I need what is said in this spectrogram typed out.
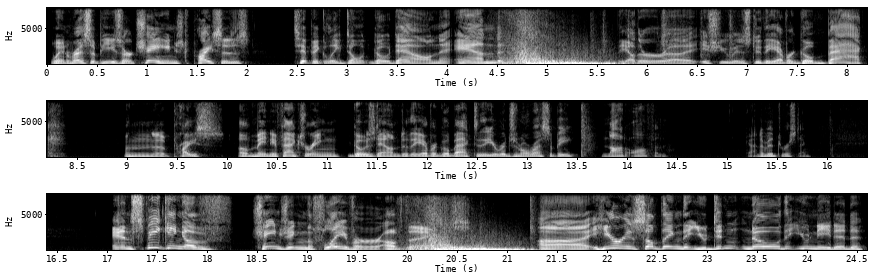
when recipes are changed, prices typically don't go down. And the other uh, issue is do they ever go back when the price of manufacturing goes down? Do they ever go back to the original recipe? Not often. Kind of interesting. And speaking of changing the flavor of things, uh, here is something that you didn't know that you needed.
